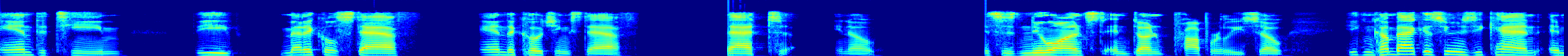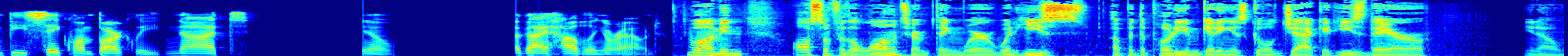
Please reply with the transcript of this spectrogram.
and the team, the medical staff and the coaching staff. That you know, this is nuanced and done properly, so he can come back as soon as he can and be Saquon Barkley, not you know a guy hobbling around. Well, I mean, also for the long term thing, where when he's up at the podium getting his gold jacket, he's there, you know,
